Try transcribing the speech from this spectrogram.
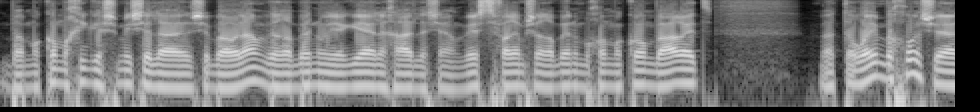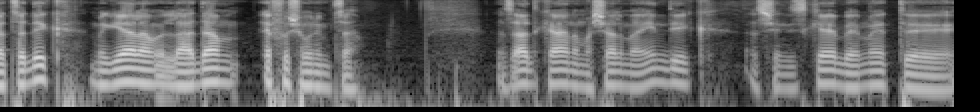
במקום הכי גשמי של, שבעולם, ורבנו יגיע אליך עד לשם. ויש ספרים של רבנו בכל מקום בארץ, ואתה רואים בחוש שהצדיק מגיע לאדם איפה שהוא נמצא. אז עד כאן המשל מהאינדיק, אז שנזכה באמת אה,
